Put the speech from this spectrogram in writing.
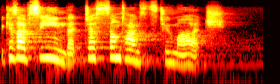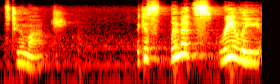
Because I've seen that just sometimes it's too much. It's too much. Because limits really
